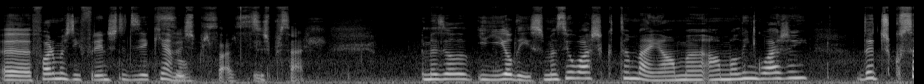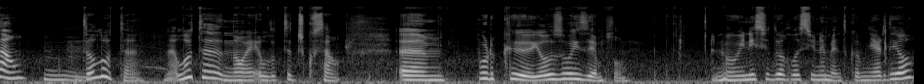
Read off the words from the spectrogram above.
ah, formas diferentes de dizer que Se amam expressar, se sim. expressar. Mas ele, e ele disse, mas eu acho que também há uma, há uma linguagem da discussão, Uhum. da luta. Né? Luta não é luta, discussão. Ahm, porque ele usou o exemplo no início do relacionamento com a mulher dele,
